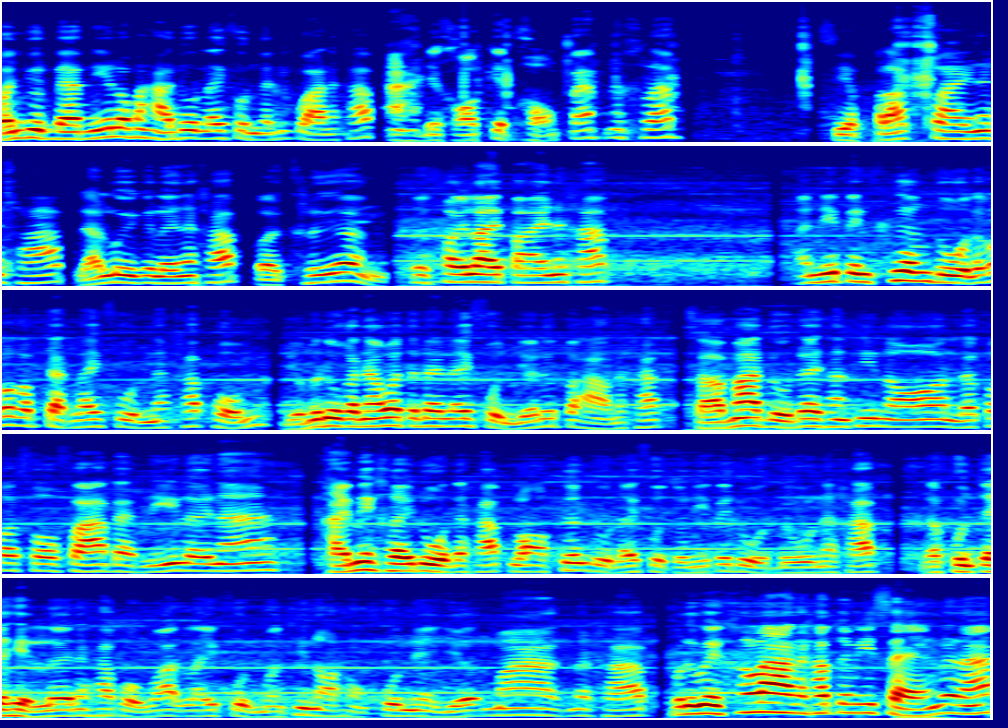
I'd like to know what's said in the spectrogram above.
วันหยุดแบบนี้เรามาหาดูดไรฝุ่นกันดีกว่านะครับอะเดี๋ยวขอเก็บของแป๊บนะครับ เสียบปลั๊กไฟนะครับ แล้วลุยกันเลยนะครับ เปิดเครื่องค่อยๆไล่ไปนะครับ อันนี้เป็นเครื่องดูดแล้วก็กำจัดไรฝุ่นนะครับผม เดี๋ยวมาดูกันนะว่าจะได้ไรฝุ่นเยอะหรือเปล่านะครับ สามารถดูดได้ทั้งที่นอน แล้วก็โซฟาแบบนี้เลยนะ ใครไม่เคยดูดนะครับ ลองเอาเครื่องดูดไรฝุ่นตัวนี้ไปดูดดูนะครับ แล้วคุณจะเห็นเลยนะครับ ผมว่าไรฝุ่นบนที่นอนของคุณเนี่ยเยอะมากนะครับ บริเวณข้างล่างนะครับจะมีแสงด้วยนะ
